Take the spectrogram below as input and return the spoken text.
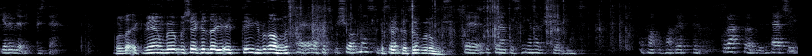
Geri verdik biz de. Burada ekmeğin bu, bu şekilde ettiğin gibi kalmış. Evet hiçbir şey olmaz ki. Bir Kıtır sene kıtır dursa- kurumuş. Ee, bir sene dursa yine bir şey olmaz. Ufak ufak ettim. Bıraktığım gibi her şey.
